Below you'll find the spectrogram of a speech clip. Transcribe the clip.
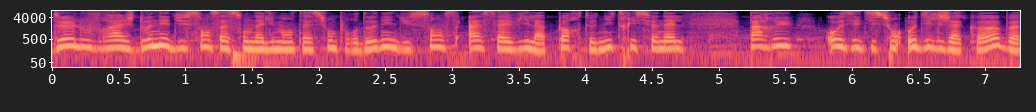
de l'ouvrage Donner du sens à son alimentation pour donner du sens à sa vie, la porte nutritionnelle, paru aux éditions Odile Jacob.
